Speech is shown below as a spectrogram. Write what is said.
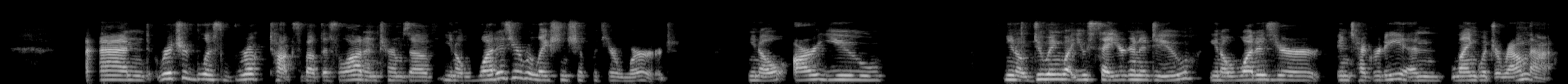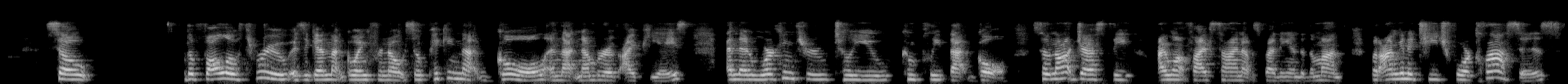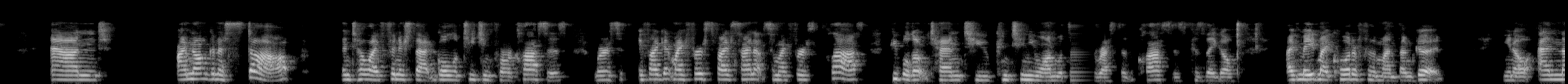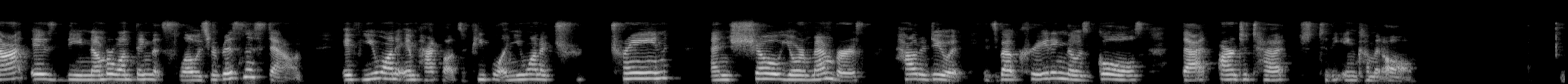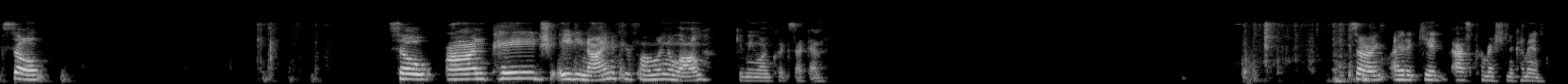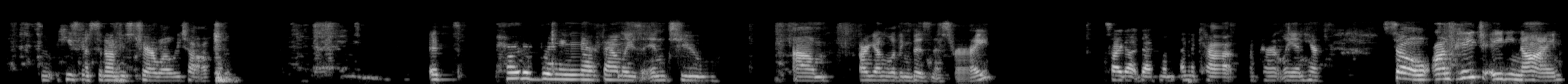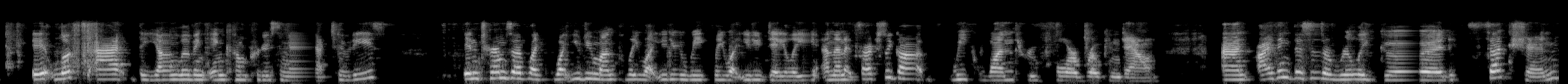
And Richard Bliss Brooke talks about this a lot in terms of, you know, what is your relationship with your word? You know, are you you know doing what you say you're going to do you know what is your integrity and language around that so the follow through is again that going for no. so picking that goal and that number of ipas and then working through till you complete that goal. So not just the i want five signups by the end of the month but i'm going to teach four classes and i'm not going to stop until i finish that goal of teaching four classes. Whereas if i get my first five signups in my first class people don't tend to continue on with the rest of the classes because they go i've made my quota for the month i'm good you know and that is the number one thing that slows your business down. If you want to impact lots of people and you want to tr- train and show your members how to do it it's about creating those goals that aren't attached to the income at all. So so on page 89 if you're following along give me one quick second Sorry, I had a kid ask permission to come in. So he's going to sit on his chair while we talk. It's part of bringing our families into um, our Young Living business, right? So I got Declan and the cat apparently in here. So on page 89, it looks at the Young Living income producing activities in terms of like what you do monthly, what you do weekly, what you do daily, and then it's actually got week one through four broken down. And I think this is a really good section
